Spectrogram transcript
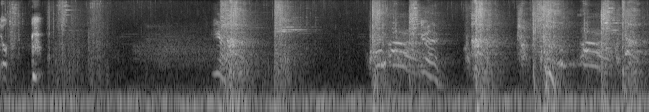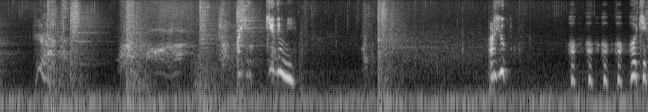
Oh no. Are you kidding me? Are you? Okay.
